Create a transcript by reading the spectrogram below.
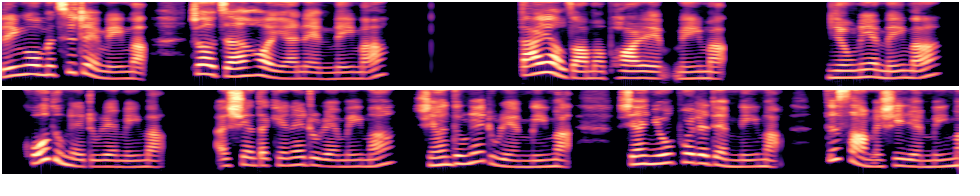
လင်းကိုမချစ်တဲ့မိန်းမကြော့ကျန်းဟော်ရမ်းတဲ့မိန်းမတားယောက်ျားမဖွားတဲ့မိန်းမမြုံတဲ့မိန်းမခိုးသူနဲ့တူတဲ့မိန်းမအရှင်သခင်နဲ့တူတဲ့မိန်းမရန်သူနဲ့တူတဲ့မိန်းမရန်ညိုးဖွဲ့တတ်တဲ့မိန်းမတစ္ဆာမရှိတဲ့မိန်းမ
